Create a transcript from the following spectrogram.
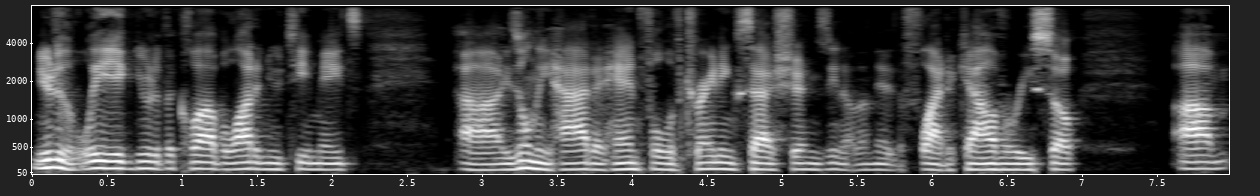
new to the league, new to the club, a lot of new teammates. Uh, he's only had a handful of training sessions. You know, then they had to fly to Calvary. So um,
